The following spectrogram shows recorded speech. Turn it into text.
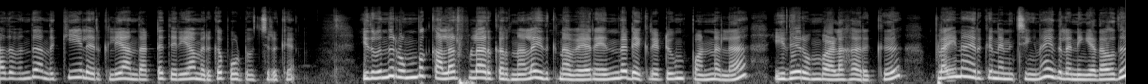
அதை வந்து அந்த கீழே இருக்கு இல்லையா அந்த அட்டை தெரியாமல் இருக்க போட்டு வச்சுருக்கேன். இது வந்து ரொம்ப கலர்ஃபுல்லாக இருக்கிறதுனால இதுக்கு நான் வேறு எந்த டெக்கரேட்டிவும் பண்ணலை. இதே ரொம்ப அழகாக இருக்குது ப்ளைனாக இருக்குதுன்னு நினச்சிங்கன்னா இதில் நீங்கள் ஏதாவது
